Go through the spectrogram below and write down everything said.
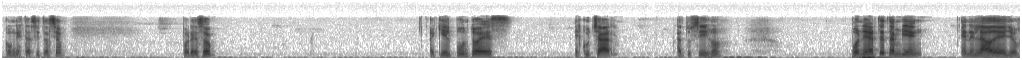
con esta situación. Por eso, aquí el punto es escuchar a tus hijos, ponerte también en el lado de ellos.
